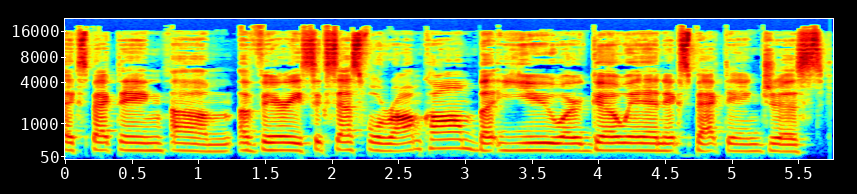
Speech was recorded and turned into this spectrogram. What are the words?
expecting um, a very successful rom com, but you are go in expecting just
